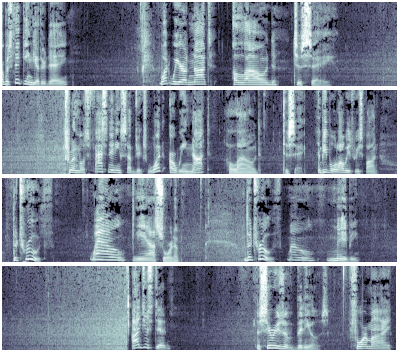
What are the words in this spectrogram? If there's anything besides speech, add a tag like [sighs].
I was thinking the other day what we are not allowed to say. It's one of the most fascinating subjects. What are we not allowed to say? And people will always respond, the truth. Well, yeah, sort of. The truth. Well, maybe. I just did a series of videos for my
